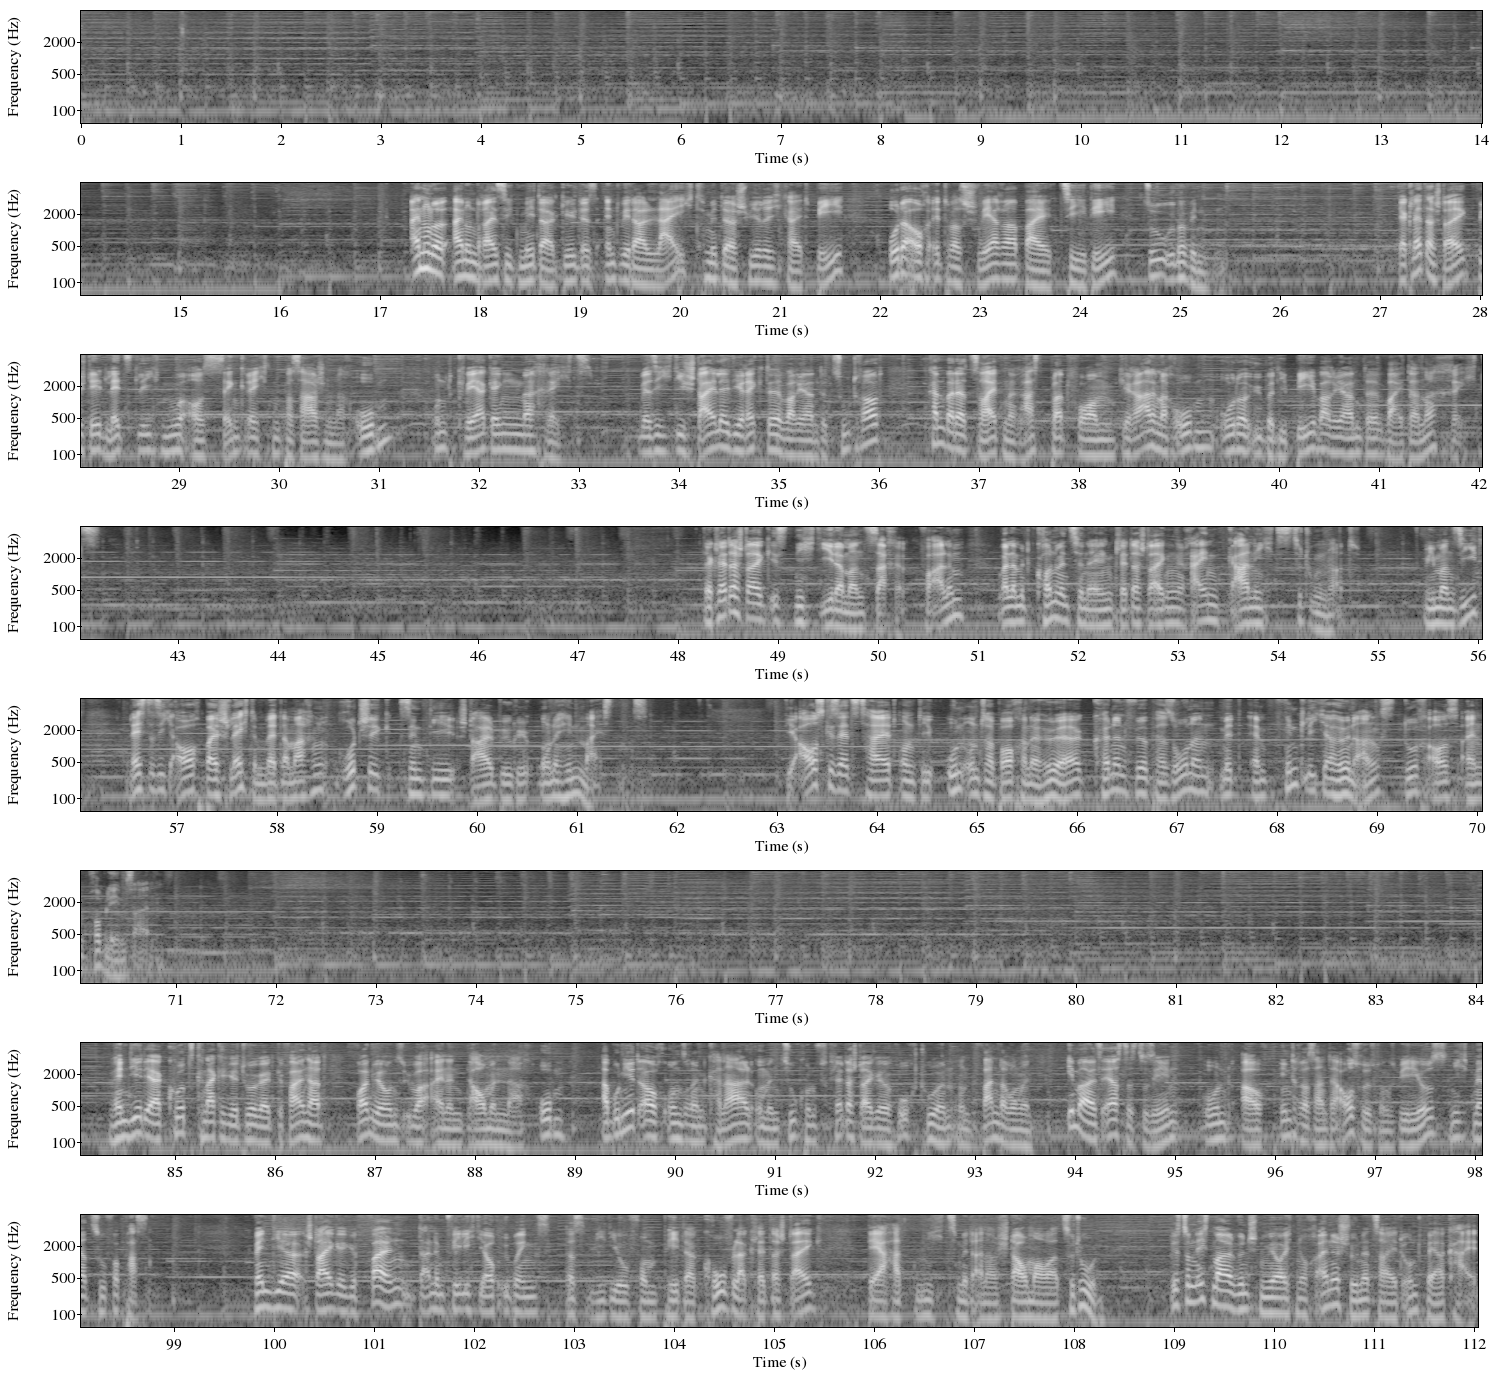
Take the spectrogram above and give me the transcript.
...131 Meter gilt es entweder leicht mit der Schwierigkeit B oder auch etwas schwerer bei CD zu überwinden. Der Klettersteig besteht letztlich nur aus senkrechten Passagen nach oben und Quergängen nach rechts. Wer sich die steile direkte Variante zutraut, kann bei der zweiten Rastplattform gerade nach oben oder über die B-Variante weiter nach rechts. Der Klettersteig ist nicht jedermanns Sache, vor allem weil er mit konventionellen Klettersteigen rein gar nichts zu tun hat. Wie man sieht, lässt er sich auch bei schlechtem Wetter machen, rutschig sind die Stahlbügel ohnehin meistens. Die Ausgesetztheit und die ununterbrochene Höhe können für Personen mit empfindlicher Höhenangst durchaus ein Problem sein. Wenn dir der kurzknackige Tourguide gefallen hat, freuen wir uns über einen Daumen nach oben. Abonniert auch unseren Kanal, um in Zukunft Klettersteige, Hochtouren und Wanderungen immer als erstes zu sehen und auch interessante Ausrüstungsvideos nicht mehr zu verpassen. Wenn dir Steige gefallen, dann empfehle ich dir auch übrigens das Video vom Peter Kofler Klettersteig. Der hat nichts mit einer Staumauer zu tun. Bis zum nächsten Mal wünschen wir euch noch eine schöne Zeit und Bergheil.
